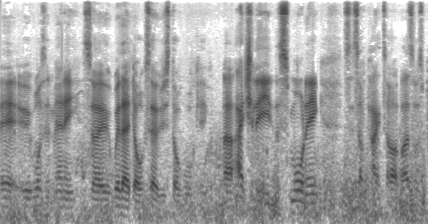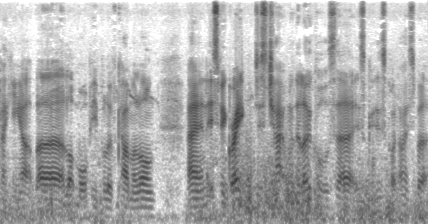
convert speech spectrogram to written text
It, it, wasn't many. So with their dogs, they were just dog walking. Uh, actually, this morning, since I packed up, as I was packing up, uh, a lot more people have come along, and it's been great. Just chatting with the locals. Uh, it's, it's quite nice. But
